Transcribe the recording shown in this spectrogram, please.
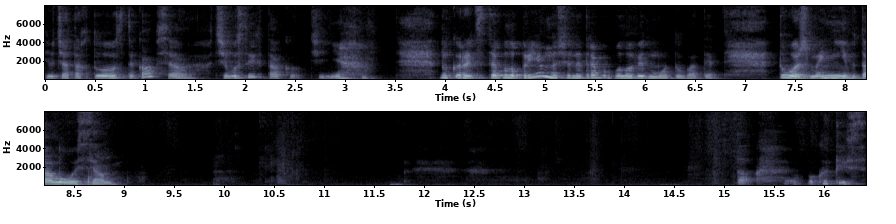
Дівчата, хто стикався, чи в усіх так, чи ні? Ну, коротше, це було приємно, що не треба було відмотувати. Тож мені вдалося. Так, покотився.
